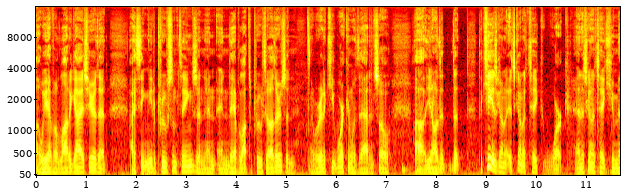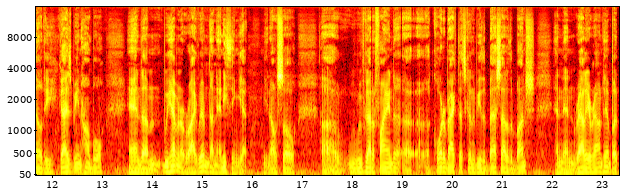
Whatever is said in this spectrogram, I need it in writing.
uh, we have a lot of guys here that I think need to prove some things, and, and, and they have a lot to prove to others, and, and we're going to keep working with that. And so, uh, you know, the, the, the key is going to it's going to take work, and it's going to take humility, guys being humble, and um, we haven't arrived. We haven't done anything yet, you know. So uh, we've got to find a, a quarterback that's going to be the best out of the bunch, and then rally around him. But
